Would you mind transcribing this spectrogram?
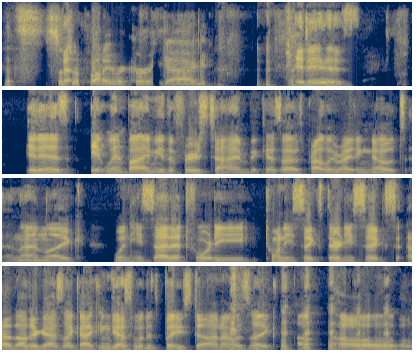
That's such a funny recurring gag. It is. It is. It went by me the first time because I was probably writing notes. And then, like, when he said it 40, 26, 36, uh, the other guy's like, I can guess what it's based on. I was like, oh, oh,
